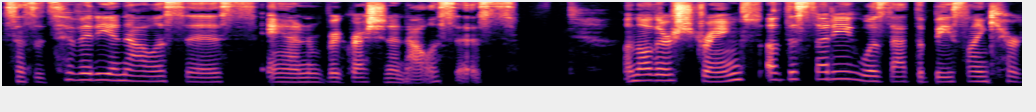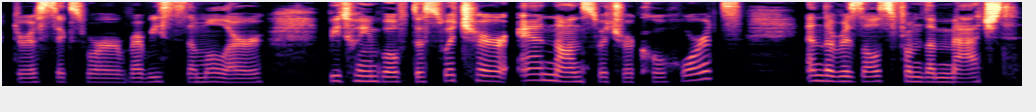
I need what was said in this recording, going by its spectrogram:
sensitivity analysis, and regression analysis. Another strength of the study was that the baseline characteristics were very similar between both the switcher and non-switcher cohorts, and the results from the matched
